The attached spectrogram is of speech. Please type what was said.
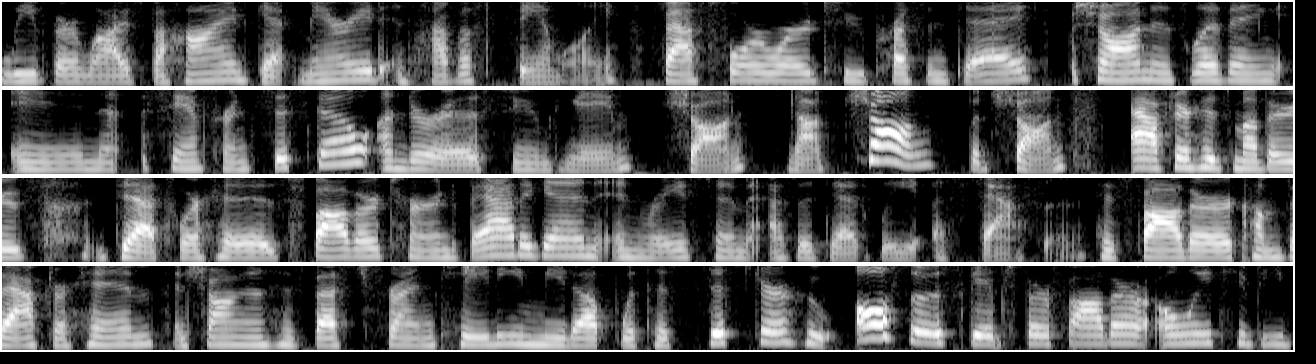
leave their lives behind, get married, and have a family. Fast forward to present day, Sean is living in San Francisco under an assumed name, Sean not Shang, but Sean, after his mother's death, where his father turned bad again and raised him as a deadly assassin. His father comes after him, and Sean and his best friend Katie meet up with his sister, who also escaped their father, only to be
